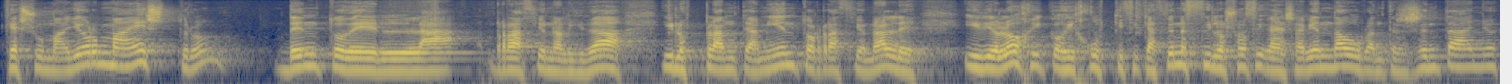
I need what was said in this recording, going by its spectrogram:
que su mayor maestro, dentro de la racionalidad y los planteamientos racionales, ideológicos y justificaciones filosóficas que se habían dado durante 60 años,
